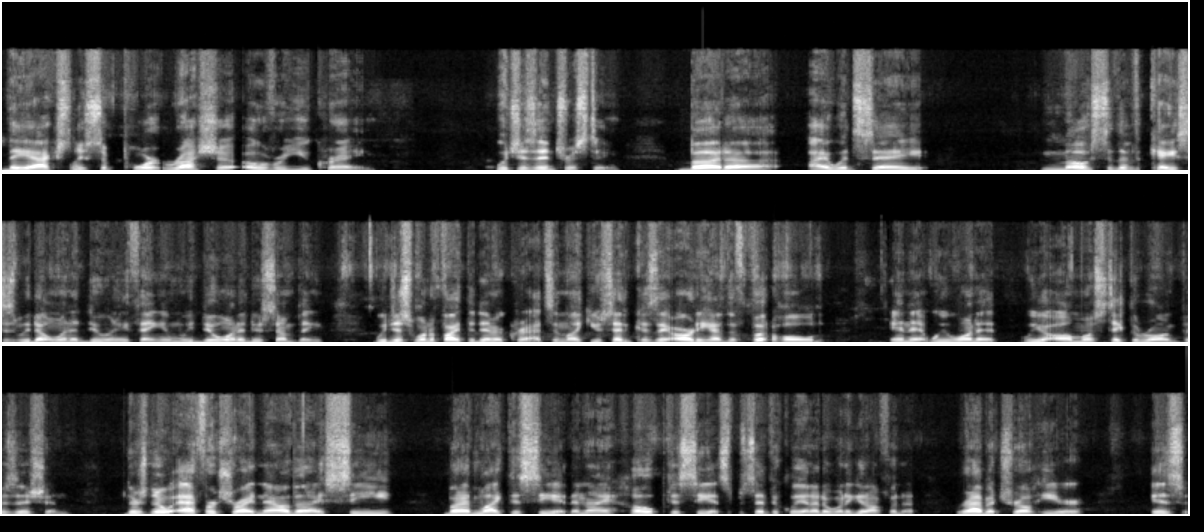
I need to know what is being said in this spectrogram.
They actually support Russia over Ukraine, which is interesting. But uh, I would say most of the cases we don't want to do anything and we do want to do something. We just want to fight the Democrats. And like you said, because they already have the foothold in it, we want it. We almost take the wrong position. There's no efforts right now that I see but I'd like to see it, and I hope to see it specifically. And I don't want to get off on a rabbit trail here. Is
